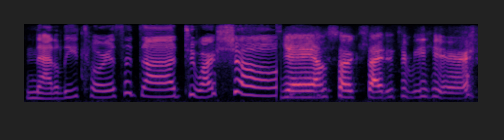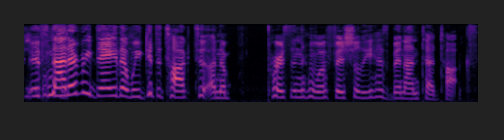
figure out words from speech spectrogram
Natalie Torres Haddad to our show. Yay, I'm so excited to be here. It's not every day that we get to talk to an, a person who officially has been on TED Talks.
